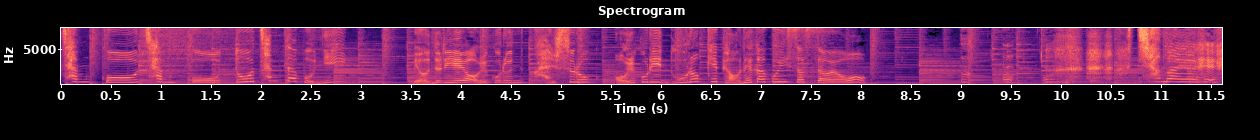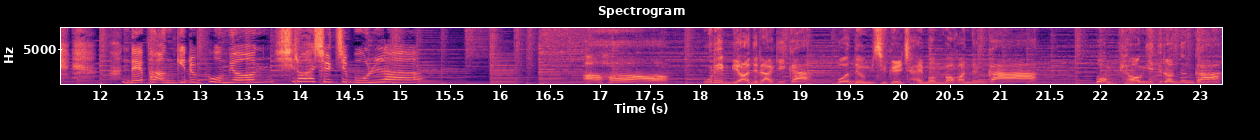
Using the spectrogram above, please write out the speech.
참고 참고 또 참다 보니 며느리의 얼굴은 갈수록 얼굴이 누렇게 변해가고 있었어요. 참아야 해. 내 방귀를 보면 싫어하실지 몰라. 아하, 우리 며느라기가 뭔 음식을 잘못 먹었는가? 몸 병이 들었는가?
